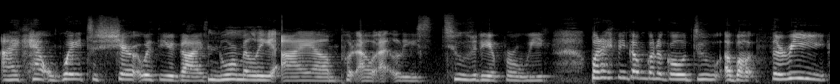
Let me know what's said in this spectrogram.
And I can't wait to share it with you guys. Normally I um, put out at least two video per week, but I think I'm gonna go do about three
